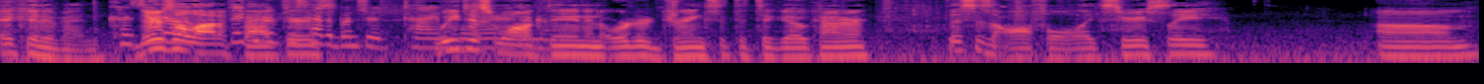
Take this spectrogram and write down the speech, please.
It could have been. Because There's a lot of they could have factors. just had a bunch of time. we just walked in and ordered drinks at the to-go counter. This is awful. Like seriously, um,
